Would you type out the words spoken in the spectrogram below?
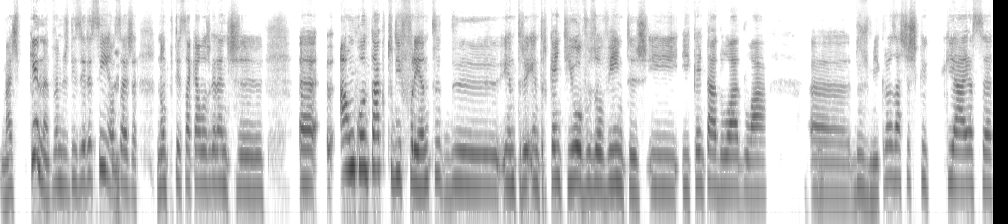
mais pequena, vamos dizer assim, Sim. ou seja, não pertence àquelas grandes. Uh, uh, há um contacto diferente de, entre, entre quem te ouve, os ouvintes, e, e quem está do lado lá uh, dos micros. Achas que, que há essa.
